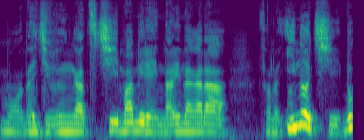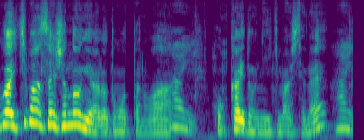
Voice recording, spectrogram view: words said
もうね自分が土まみれになりながらその命僕は一番最初農業やろうと思ったのは、はい。北海道に行きましてね。はい。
